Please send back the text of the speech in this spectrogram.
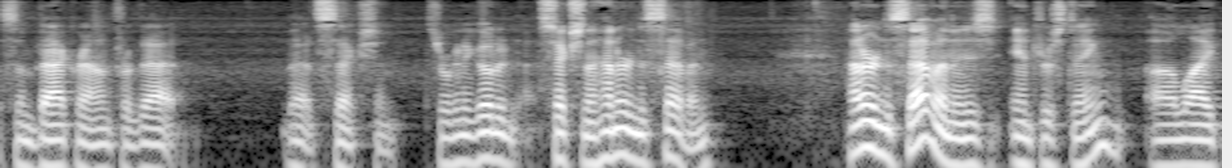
some background for that that section. So we're going to go to section 107. 107 is interesting, uh, like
